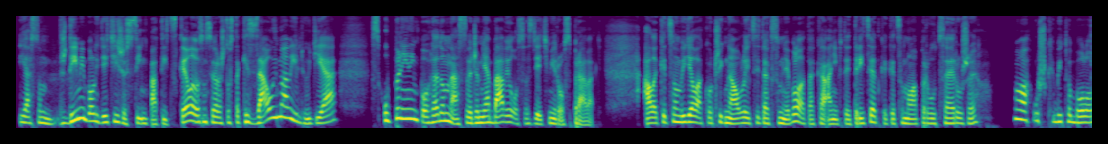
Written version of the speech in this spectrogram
ja som, vždy mi boli deti, že sympatické, lebo som si hovorila, že to sú také zaujímaví ľudia s úplne iným pohľadom na svet, že mňa bavilo sa s deťmi rozprávať. Ale keď som videla kočík na ulici, tak som nebola taká ani v tej 30 keď som mala prvú dceru, že no, už keby to bolo.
